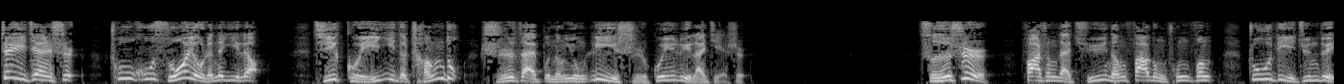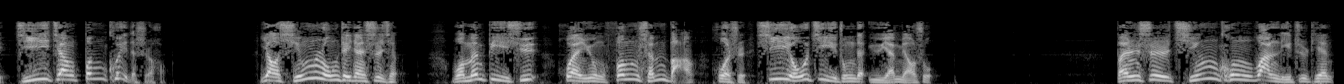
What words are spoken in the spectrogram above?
这件事出乎所有人的意料，其诡异的程度实在不能用历史规律来解释。此事发生在瞿能发动冲锋，朱棣军队即将崩溃的时候。要形容这件事情，我们必须。换用《封神榜》或是《西游记》中的语言描述，本是晴空万里之天，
